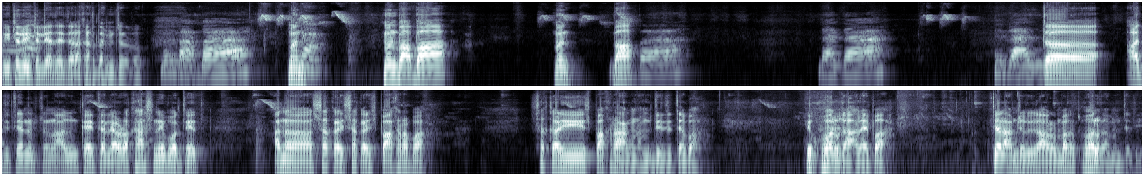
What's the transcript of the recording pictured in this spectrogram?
इटल इटल येतं त्याला करता मित्रांनो मग बाबा. म्हण. म्हण बाबा. म्हण. बा. बाबा. दादा. राजू तर आदित्य ना मित्रांनो अजून काही त्याला एवढा खास नाही बोलता येत. आणि सकाळी सकाळीच पाखरा पा सकाळीच पाखरा अंगणामध्ये येते त्या पा एक होलगा आलाय पा त्याला आमच्याकडे गावाला बघा होलगा म्हणते ती.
